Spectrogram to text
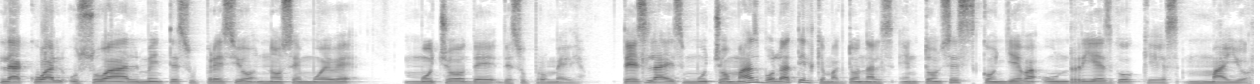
la cual usualmente su precio no se mueve mucho de, su promedio. Tesla es mucho más volátil que McDonald's, entonces conlleva un riesgo que es mayor.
